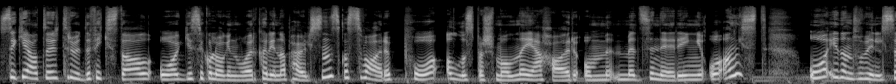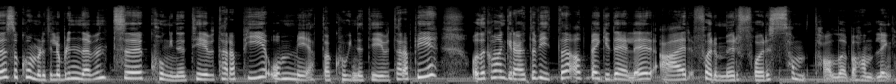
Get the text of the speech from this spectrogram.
Psykiater Trude Fiksdal og psykologen vår Karina Paulsen skal svare på alle spørsmålene jeg har om medisinering og angst. Og i denne forbindelse så kommer det til å bli nevnt eh, kognitiv terapi og metakognitiv terapi. Og det kan være greit å vite at begge deler er former for samtalebehandling.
